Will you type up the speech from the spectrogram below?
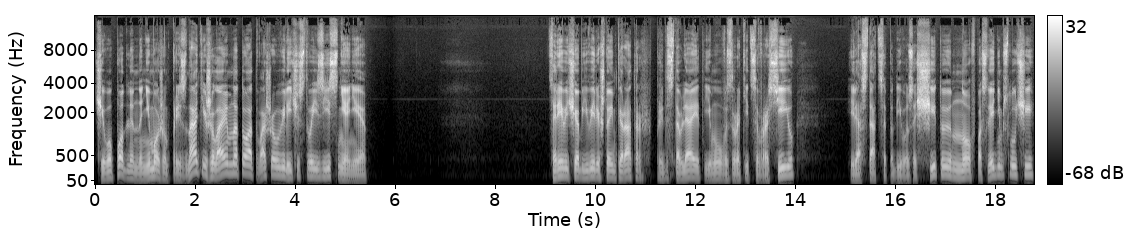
чего подлинно не можем признать и желаем на то от Вашего Величества изъяснения». Царевичи объявили, что император предоставляет ему возвратиться в Россию или остаться под его защиту, но в последнем случае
